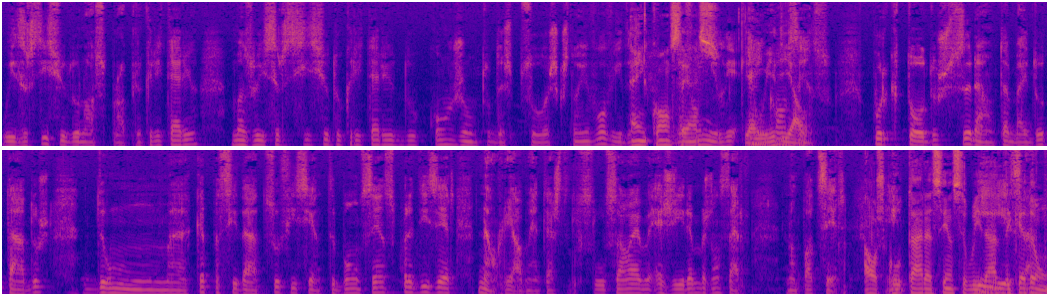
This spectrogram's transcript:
o exercício do nosso próprio critério, mas o exercício do critério do conjunto das pessoas que estão envolvidas. Em consenso, família, que é o ideal. Consenso porque todos serão também dotados de uma capacidade suficiente de bom senso para dizer não, realmente esta solução é, é gira, mas não serve, não pode ser. Ao escutar e, a sensibilidade de cada um.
